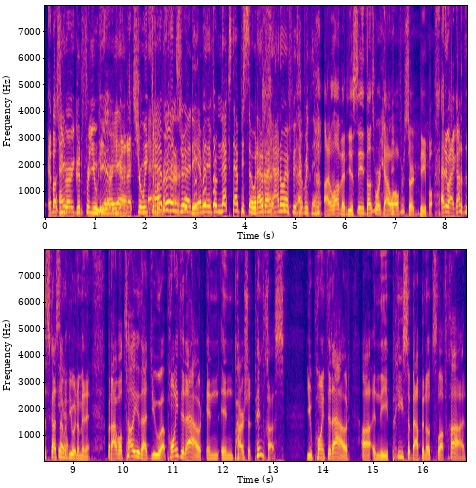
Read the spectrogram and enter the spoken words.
good. It must be I very good for you here. you get an extra week to prepare. Everything's ready. Everything from next episode. I don't. I don't have everything. I love it. You see, it does work out well for certain people. Anyway, I got to discuss that Yeah. with you in a minute. But I will tell you that you uh, pointed out in, in Parshat Pinchas, you pointed out uh, in the piece about Benot Tzlofchad,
